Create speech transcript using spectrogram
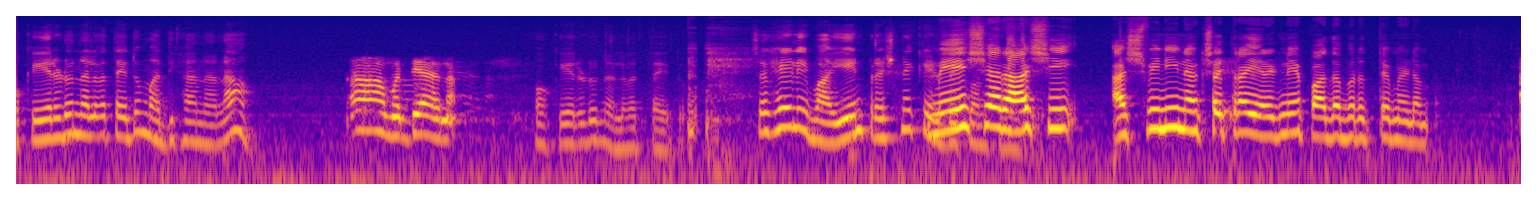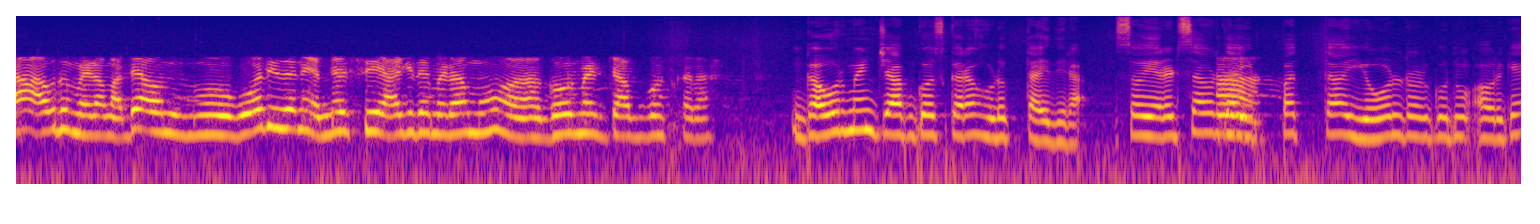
ಓಕೆ ಎರಡು ನಲವತ್ತೈದು ಮಧ್ಯಾಹ್ನನಾ? ಹಾ ಮಧ್ಯಾಹ್ನ. ಓಕೆ ಎರಡು ನಲವತ್ತೈದು. ಸೊ ಹೇಳಿ ಮಾ ಏನ್ ಪ್ರಶ್ನೆ ಕೇಳಿ ಮೇಷ ರಾಶಿ ಅಶ್ವಿನಿ ನಕ್ಷತ್ರ ಎರಡನೇ ಪಾದ ಬರುತ್ತೆ ಮೇಡಮ್ ಹಾ ಹೌದು ಮೇಡಮ್ ಅದೇ ಅವ್ನು ಓದಿದ್ದಾನೆ ಎಂ ಎಸ್ ಸಿ ಆಗಿದೆ ಮೇಡಮ್ ಗೌರ್ಮೆಂಟ್ ಜಾಬ್ಗೋಸ್ಕರ ಗೌರ್ಮೆಂಟ್ ಜಾಬ್ಗೋಸ್ಕರ ಹುಡುಕ್ತಾ ಇದ್ದೀರಾ. ಸೊ ಎರಡು ಸಾವಿರದ ಇಪ್ಪತ್ತ ಏಳರವರೆಗೂ ಅವ್ರಿಗೆ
